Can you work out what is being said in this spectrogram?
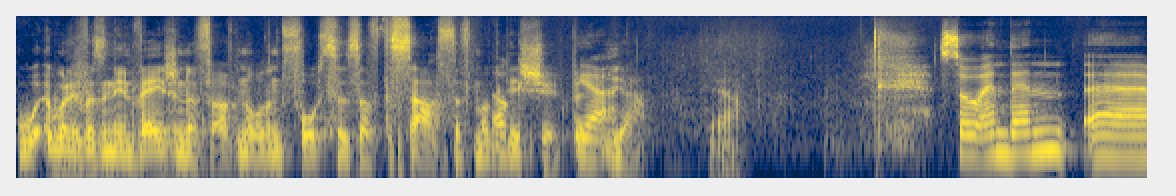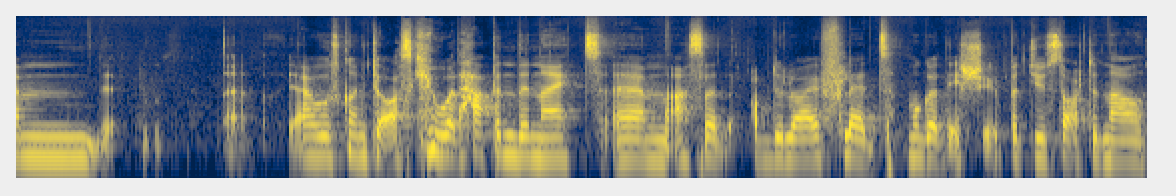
Well, it was an invasion of, of northern forces of the south of Mogadishu. Okay. But yeah. yeah, yeah. So and then um, I was going to ask you what happened the night um, Asad Abdullahi fled Mogadishu, but you started now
